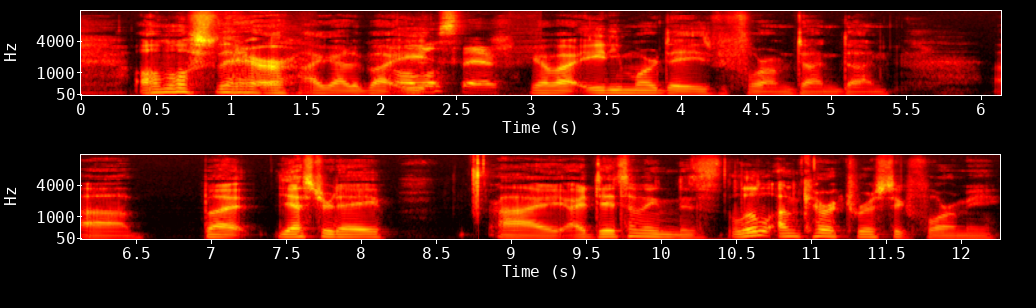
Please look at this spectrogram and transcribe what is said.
almost there. I got about eight, almost there. I got about 80 more days before I'm done done. Uh, but yesterday I I did something that's a little uncharacteristic for me.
